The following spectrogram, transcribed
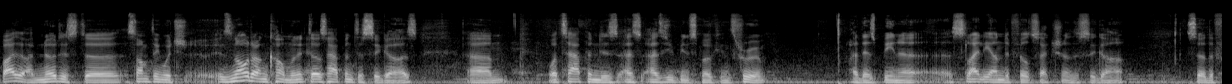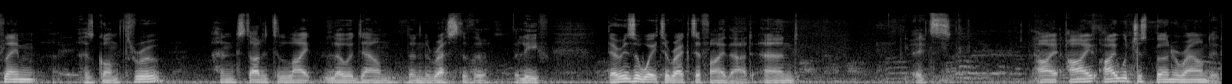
By the way, I've noticed uh, something which is not uncommon. It does happen to cigars. Um, what's happened is, as, as you've been smoking through, uh, there's been a, a slightly underfilled section of the cigar. So the flame has gone through and started to light lower down than the rest of the, the leaf. There is a way to rectify that, and it's I, I, I would just burn around it,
